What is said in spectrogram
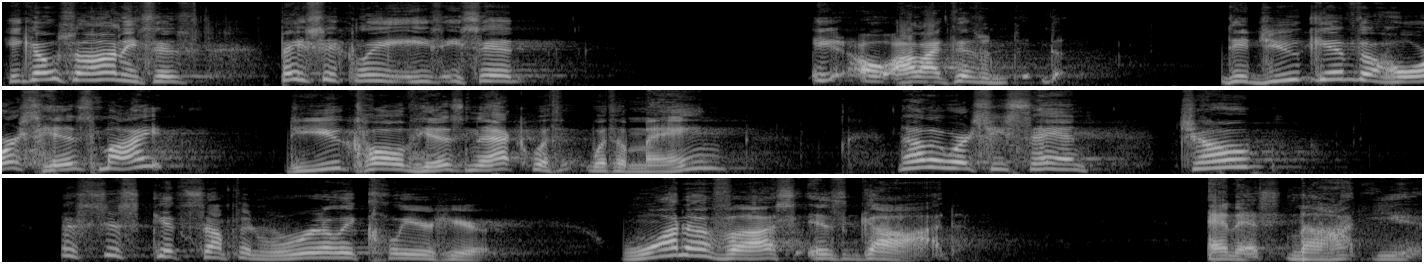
He goes on, he says, basically, he, he said, he, oh, I like this one. Did you give the horse his might? Do you clothe his neck with, with a mane? In other words, he's saying, Job, let's just get something really clear here. One of us is God and it's not you.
